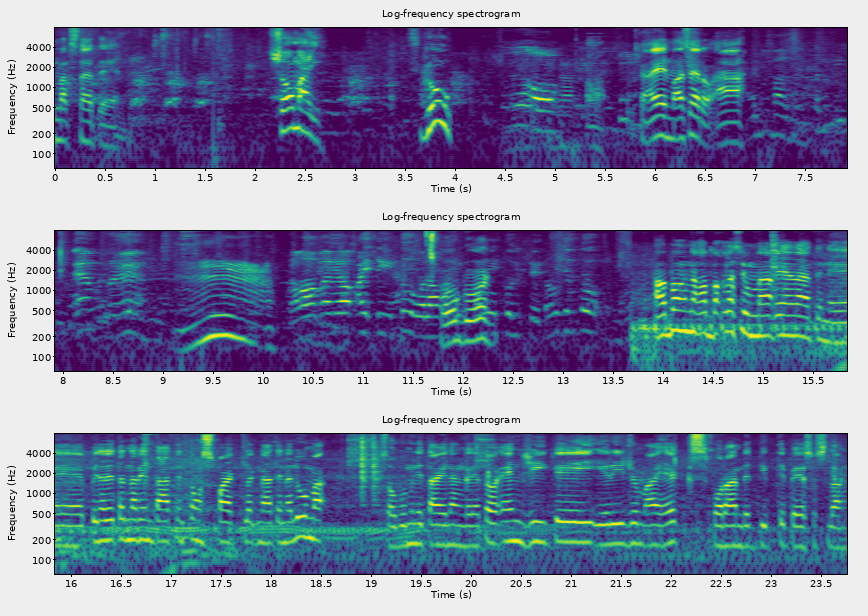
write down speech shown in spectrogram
NMAX natin. Siomay! Let's go! Oh, kain mga sir. oh. Ah. Mmm. Nakakaya kay Tito. Wala So good. Tito. Habang nakabaklas yung makina natin, eh, pinalitan na rin natin tong spark plug natin na luma. So bumili tayo ng ganito, NGK Iridium IX, 450 pesos lang.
